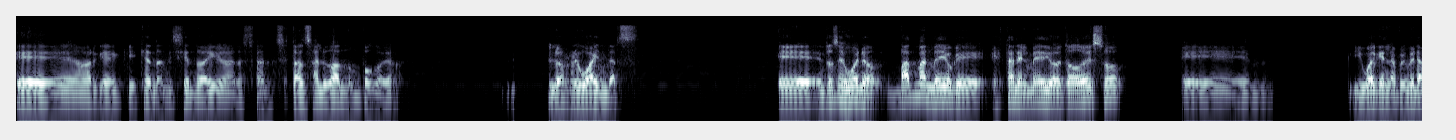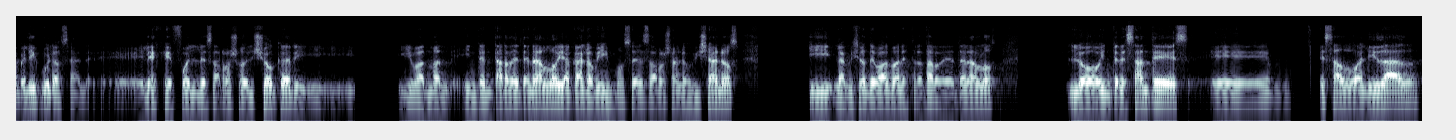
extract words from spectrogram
a ver qué, andan diciendo ahí, se, están, saludando un poco los rewinders. Eh, entonces, bueno, Batman medio que está en el medio de todo eso. Eh, igual que en la primera película, o sea, el eje fue el desarrollo del Joker y, Batman intentar detenerlo, y acá lo mismo, se desarrollan los villanos y la misión de Batman es tratar de detenerlos. lo interesante es eh, esa dualidad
